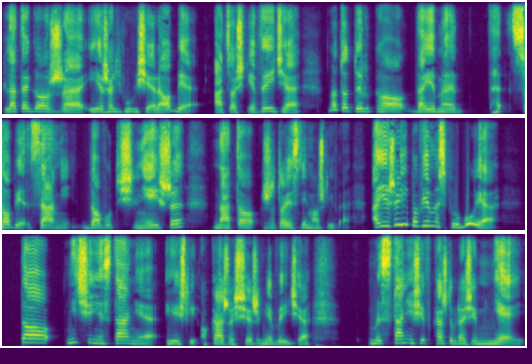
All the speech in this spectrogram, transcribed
dlatego że jeżeli mówi się robię, a coś nie wyjdzie, no to tylko dajemy sobie sami dowód silniejszy na to, że to jest niemożliwe. A jeżeli powiemy spróbuję, to nic się nie stanie, jeśli okaże się, że nie wyjdzie. Stanie się w każdym razie mniej,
